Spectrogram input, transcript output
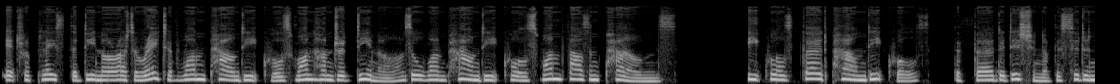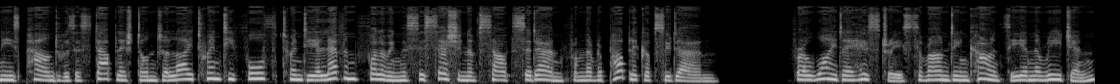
It replaced the dinar at a rate of 1 pound equals 100 dinars or 1 pound equals 1,000 pounds. Equals third pound equals, the third edition of the Sudanese pound was established on July 24, 2011 following the secession of South Sudan from the Republic of Sudan. For a wider history surrounding currency in the region,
